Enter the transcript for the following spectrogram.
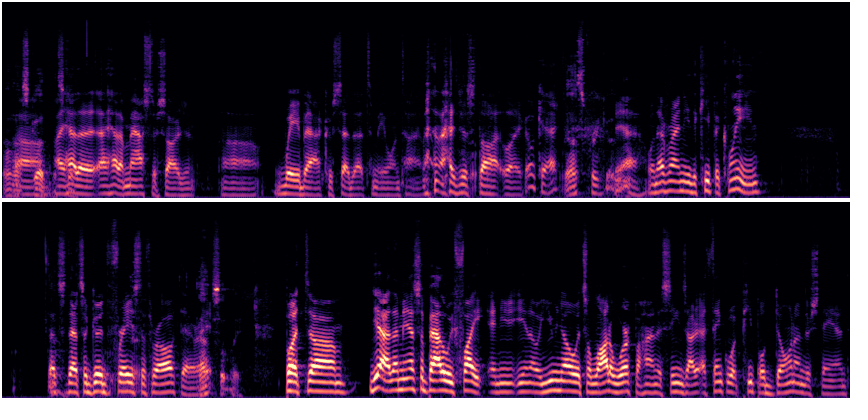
Oh, that's um, good. That's I good. had a I had a master sergeant uh, way back who said that to me one time, and I just thought like, okay, that's pretty good. Yeah, whenever I need to keep it clean, that's that's a good phrase to throw out there, right? Absolutely. But um, yeah, I mean that's a battle we fight, and you you know you know it's a lot of work behind the scenes. I, I think what people don't understand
